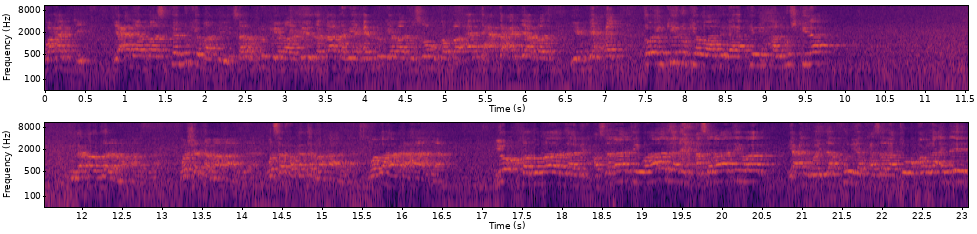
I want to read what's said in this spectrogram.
وحجه. يعني عباس كلك ما تي سلف لك ما تي زكاة يحب لك ما تصوم كما حج حتى حج عباس يبدي حج. تو إن كيلك ما لكن المشكلة لقد ظلم هذا وشتم هذا وسفك دم هذا وبهت هذا. يؤخذ هذا من حسناته وهذا من حسناته. يعني وإذا فريت حسناته قبل أن إيه؟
